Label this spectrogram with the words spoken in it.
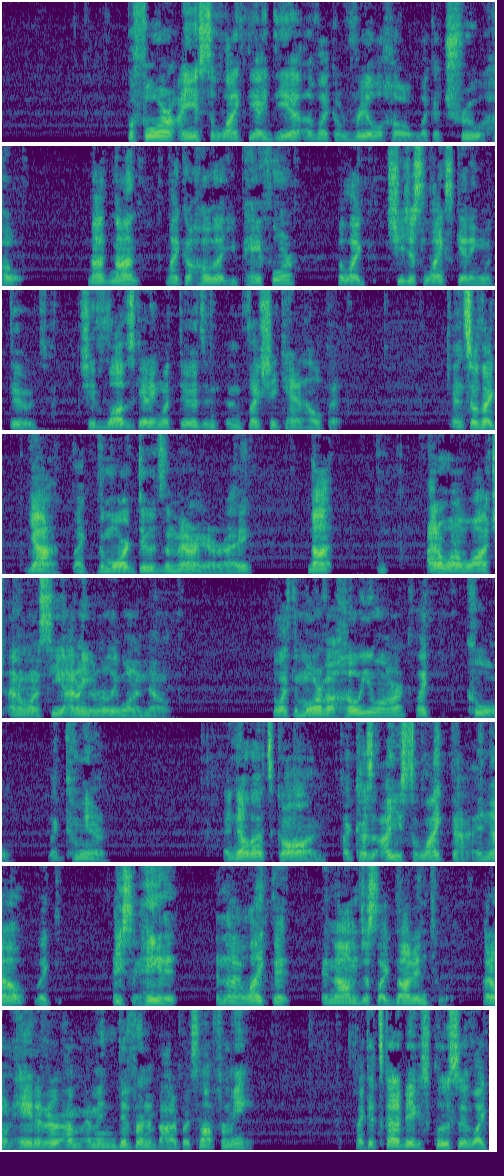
before I used to like the idea of like a real hoe, like a true hoe. Not not like a hoe that you pay for, but like she just likes getting with dudes. She loves getting with dudes and, and like she can't help it. And so like yeah, like the more dudes the merrier, right? Not I don't want to watch, I don't want to see, I don't even really want to know. But like the more of a hoe you are, like cool. Like come here. And now that's gone. Because I used to like that. And now like I used to hate it, and then I liked it, and now I'm just like not into it. I don't hate it or I'm, I'm indifferent about it, but it's not for me. Like it's got to be exclusive. Like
